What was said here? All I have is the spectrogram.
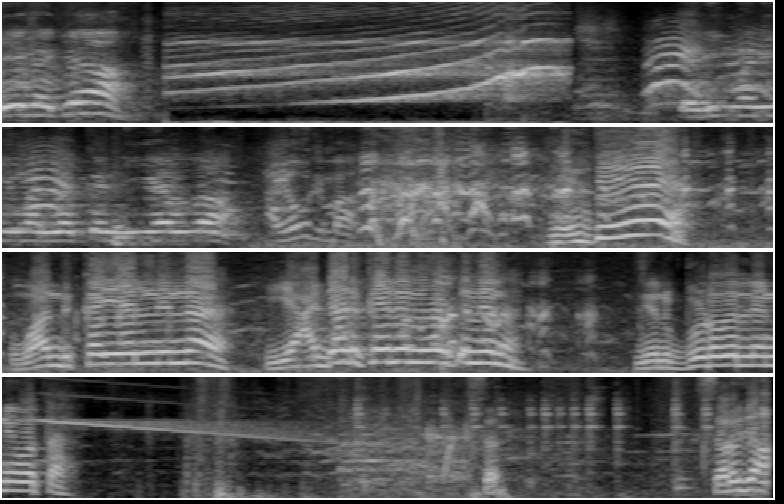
ಹೀಗಾಗಿ ನಿಂತಿ ಒಂದ್ ಕೈಯಲ್ಲಿ ನಿನ್ನ, ಎರಡೆರಡು ಕೈಲಿ ನೋಡ್ತೀನಿ ನೀನು. ನೀನು ಬಿಡೋದಿಲ್ಲ ನೀನು ಇವತ್ತ. ಸರೋಜಾ,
